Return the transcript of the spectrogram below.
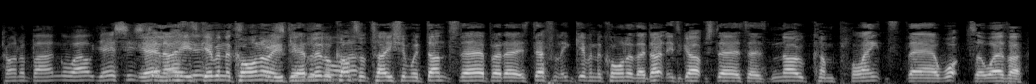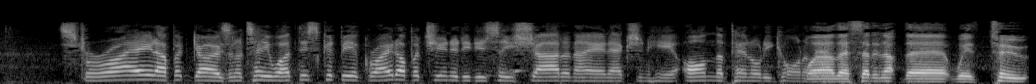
Connor Bung, well, yes, he's yeah, no, he's given the corner. He's, he's had a little corner. consultation with Dunce there, but uh, it's definitely given the corner. They don't need to go upstairs. There's no complaints there whatsoever. Straight up it goes. And I'll tell you what, this could be a great opportunity to see Chardonnay in action here on the penalty corner. Well, they're setting up there with two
